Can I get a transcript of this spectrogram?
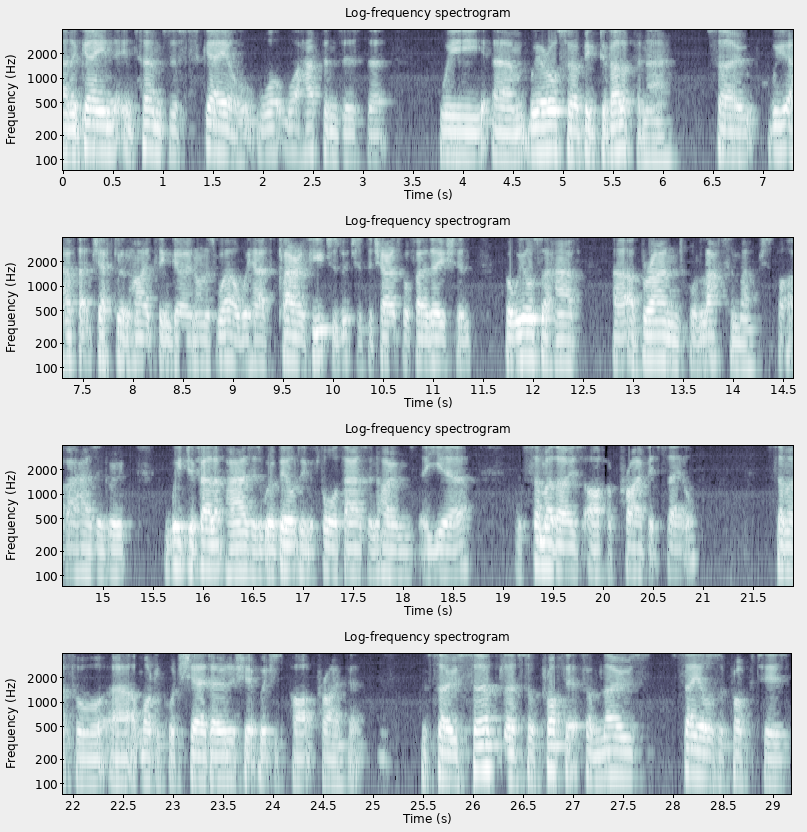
And again, in terms of scale, what, what happens is that we um, we are also a big developer now. So we have that Jekyll and Hyde thing going on as well. We have Clarion Futures, which is the charitable foundation, but we also have uh, a brand called Latimer, which is part of our housing group. We develop houses. We're building 4,000 homes a year, and some of those are for private sale. Some are for uh, a model called shared ownership, which is part private. And so surplus or profit from those sales of properties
